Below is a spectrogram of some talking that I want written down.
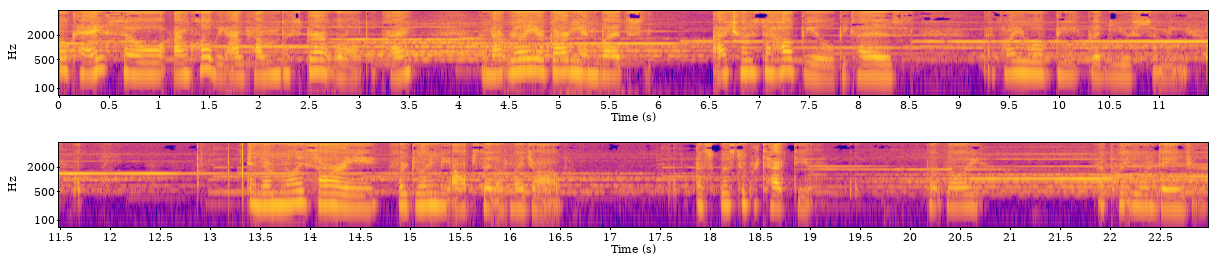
Okay, so I'm Chloe. I'm from the spirit world, okay? I'm not really your guardian, but I chose to help you because I thought you would be good use to me. And I'm really sorry for doing the opposite of my job. I'm supposed to protect you. But really, I put you in danger.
